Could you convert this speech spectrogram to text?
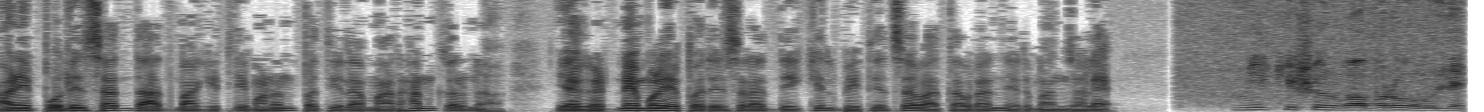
आणि पोलिसात दाद मागितली म्हणून पतीला मारहाण करणं या घटनेमुळे परिसरात देखील भीतीचं वातावरण निर्माण झालंय. मी किशोर बाबराव होले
